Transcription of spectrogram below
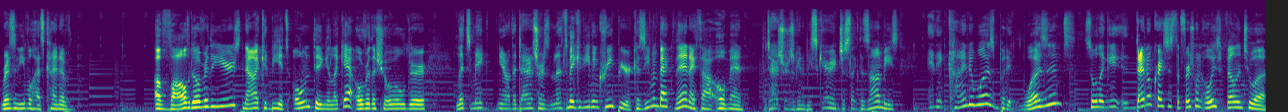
Resident Evil has kind of evolved over the years. Now it could be its own thing and like yeah, over the shoulder. Let's make you know the dinosaurs. Let's make it even creepier. Because even back then, I thought, oh man, the dinosaurs are gonna be scary just like the zombies, and it kind of was, but it wasn't. So like it, Dino Crisis, the first one always fell into a,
